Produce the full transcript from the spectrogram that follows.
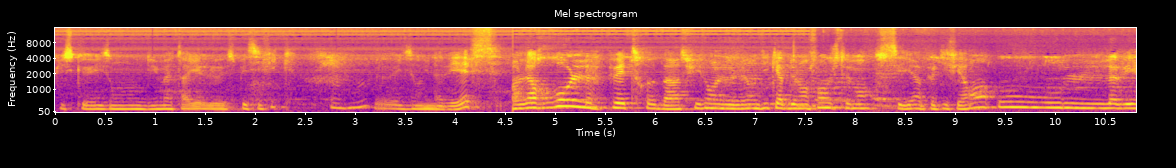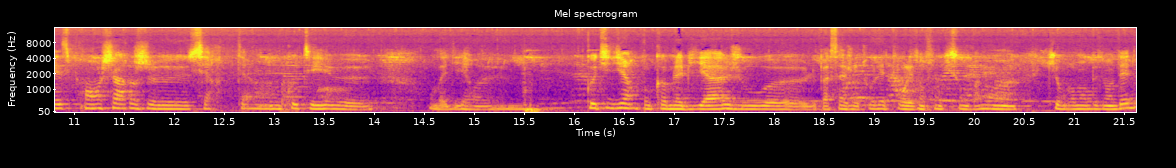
puisqu'ils ont du matériel spécifique. Euh, ils ont une AVS. Leur rôle peut être, ben, suivant le, handicap de l'enfant, justement, c'est un peu différent, ou l'AVS prend en charge euh, certains côtés, euh, on va dire, quotidiens, comme l'habillage ou le passage aux toilettes pour les enfants qui, sont vraiment, qui ont vraiment besoin d'aide.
